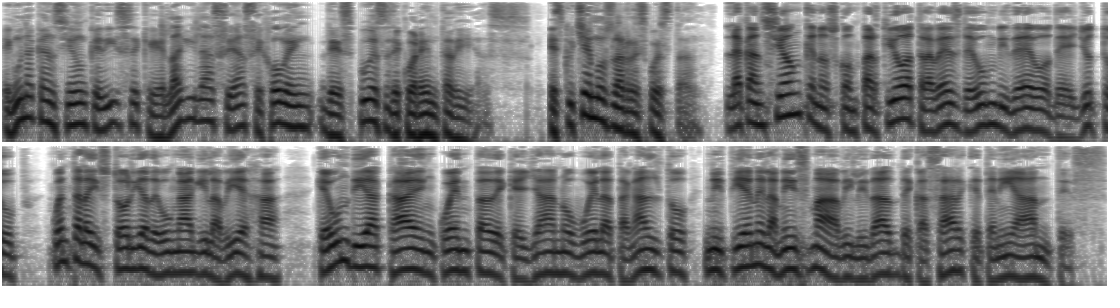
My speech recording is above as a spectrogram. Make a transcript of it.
en una canción que dice que el águila se hace joven después de 40 días. Escuchemos la respuesta. La canción que nos compartió a través de un video de YouTube cuenta la historia de un águila vieja que un día cae en cuenta de que ya no vuela tan alto ni tiene la misma habilidad de cazar que tenía antes.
